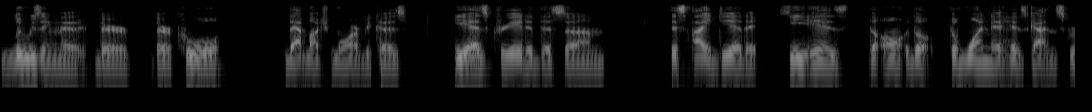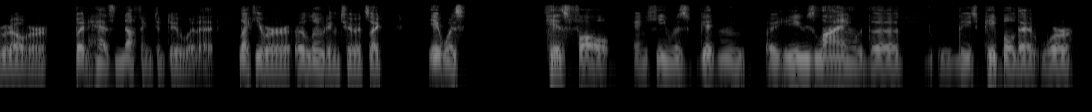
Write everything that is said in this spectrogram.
losing the, their their cool that much more because he has created this um this idea that he is the the the one that has gotten screwed over but has nothing to do with it. Like you were alluding to it's like it was his fault and he was getting he was lying with the these people that were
